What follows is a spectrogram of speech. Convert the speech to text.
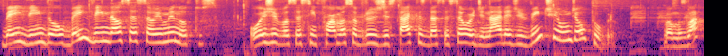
Bem-vindo ou bem-vinda ao Sessão em Minutos. Hoje você se informa sobre os destaques da sessão ordinária de 21 de outubro. Vamos lá?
